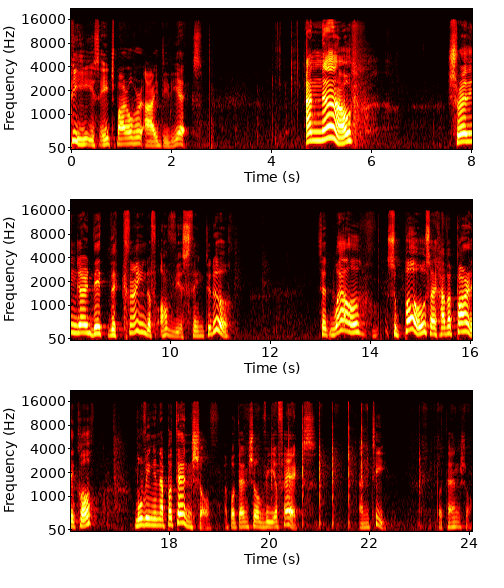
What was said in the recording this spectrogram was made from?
p is h bar over i d dx. And now, Schrodinger did the kind of obvious thing to do. Said, well, suppose I have a particle moving in a potential, a potential v of x and t, potential.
